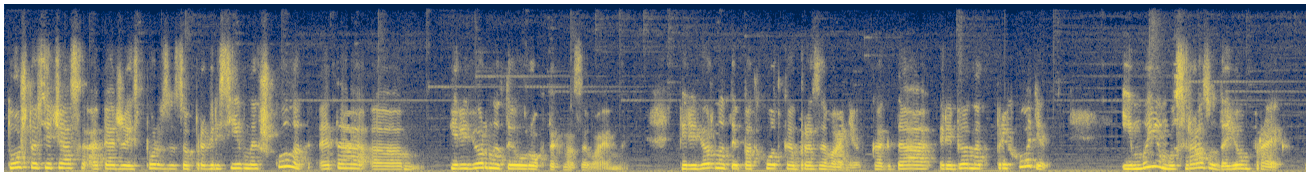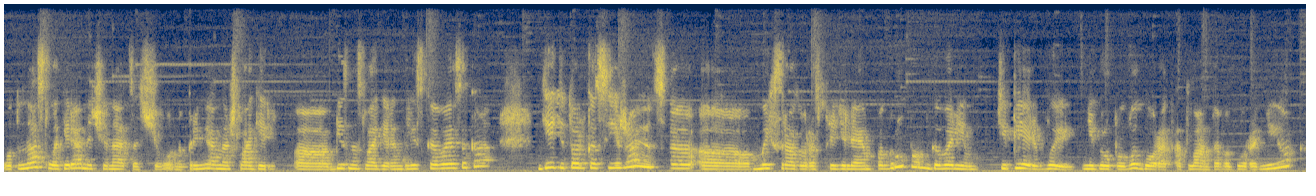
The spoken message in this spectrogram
То, что сейчас, опять же, используется в прогрессивных школах, это э, перевернутый урок, так называемый, перевернутый подход к образованию, когда ребенок приходит, и мы ему сразу даем проект. Вот у нас лагеря начинаются с чего? Например, наш лагерь, э, бизнес-лагерь английского языка. Дети только съезжаются, э, мы их сразу распределяем по группам, говорим, теперь вы не группа, вы город Атланта, вы город Нью-Йорк.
